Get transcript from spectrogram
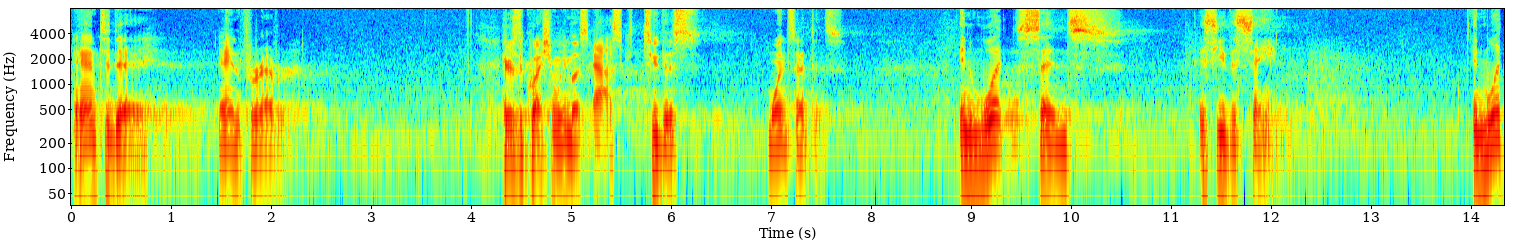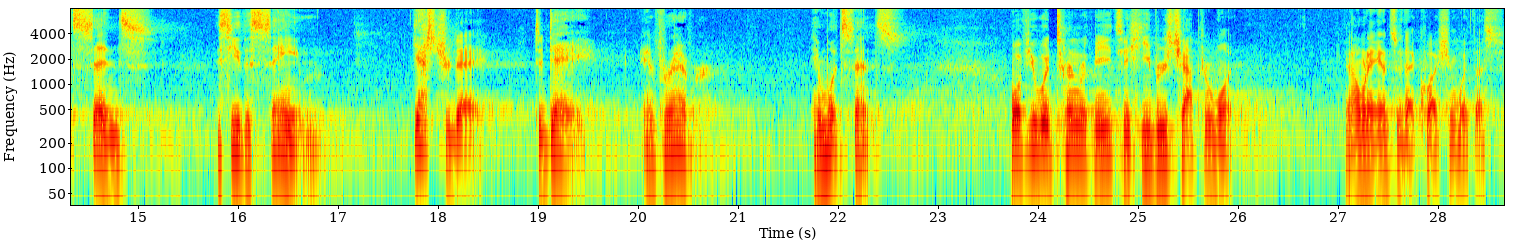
and today and forever. Here's the question we must ask to this one sentence In what sense is he the same? In what sense is he the same yesterday, today, and forever? In what sense? Well, if you would turn with me to Hebrews chapter 1, and I want to answer that question with us.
